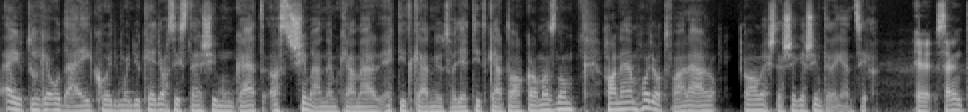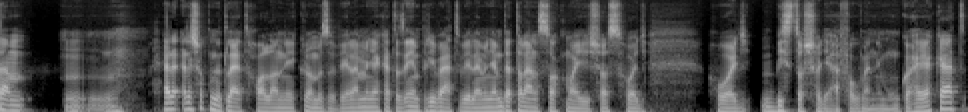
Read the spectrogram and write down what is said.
eljutunk-e odáig, hogy mondjuk egy asszisztensi munkát, azt simán nem kell már egy titkárnőt vagy egy titkárt alkalmaznom, hanem hogy ott van rá a mesterséges intelligencia? Szerintem mm, erre, erre sok mindent lehet hallani, különböző véleményeket. Az én privát véleményem, de talán a szakmai is az, hogy, hogy biztos, hogy el fog venni munkahelyeket.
